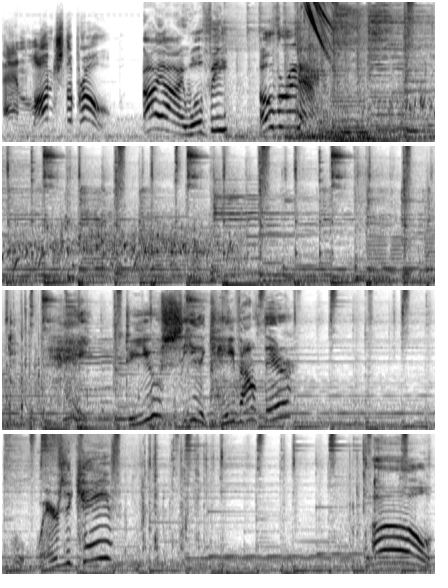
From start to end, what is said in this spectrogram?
and launch the probe. Aye, aye, Wolfie. Over and out. Hey, do you see the cave out there? Well, Where's the cave? Oh,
